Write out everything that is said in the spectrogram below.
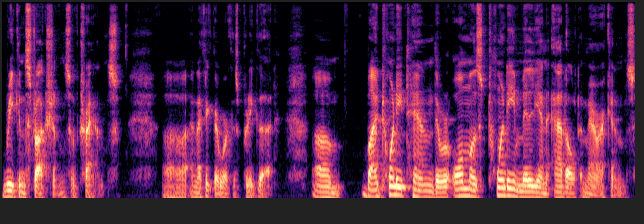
reconstructions of trends. Uh, and I think their work is pretty good. Um, by 2010, there were almost 20 million adult Americans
